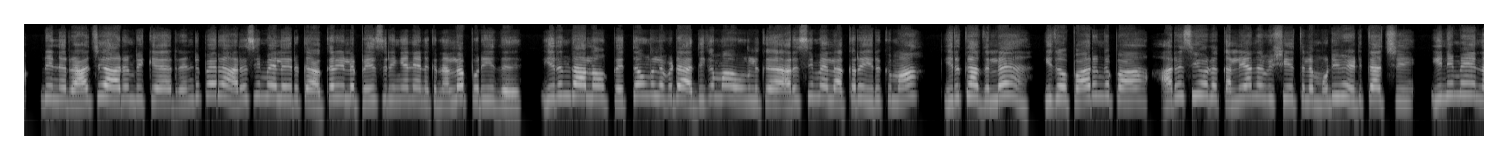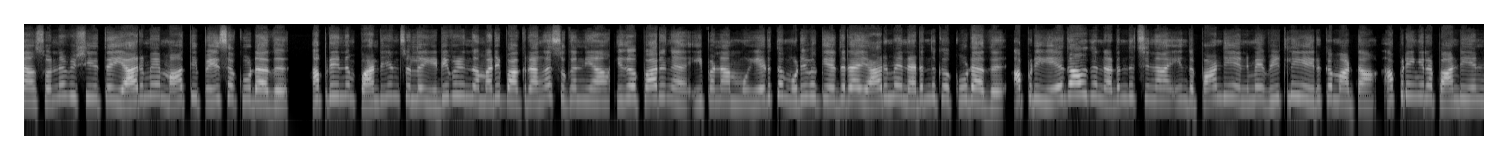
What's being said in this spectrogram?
அப்படின்னு ராஜு ஆரம்பிக்க ரெண்டு பேரும் அரசி மேல இருக்க அக்கறையில பேசுறீங்கன்னு எனக்கு நல்லா புரியுது. இருந்தாலும் பெத்தவங்கள விட அதிகமா உங்களுக்கு அரசி மேல அக்கறை இருக்குமா? இருக்காதுல்ல. இதோ பாருங்கப்பா அரசியோட கல்யாண விஷயத்துல முடிவு எடுத்தாச்சு. இனிமே நான் சொன்ன விஷயத்த யாருமே மாத்தி பேசக்கூடாது. அப்படின்னு பாண்டியன் சொல்ல இடி விழுந்த மாதிரி பாக்குறாங்க சுகன்யா. இதோ பாருங்க இப்ப நான் எடுத்த முடிவுக்கு எதிரா யாருமே நடந்துக்க கூடாது. அப்படி ஏதாவது நடந்துச்சுன்னா இந்த பாண்டியன் இனிமே வீட்லயே இருக்க மாட்டான் அப்படிங்கிற பாண்டியன்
